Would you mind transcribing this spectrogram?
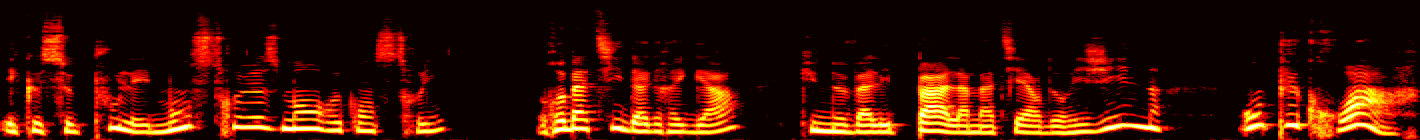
et que ce poulet monstrueusement reconstruit, rebâti d'agrégats qui ne valaient pas la matière d'origine, on put croire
